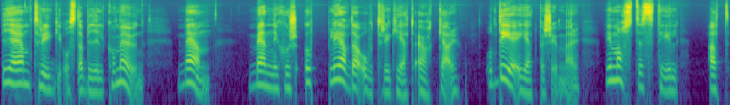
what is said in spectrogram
Vi är en trygg och stabil kommun. Men människors upplevda otrygghet ökar. Och det är ett bekymmer. Vi måste se till att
